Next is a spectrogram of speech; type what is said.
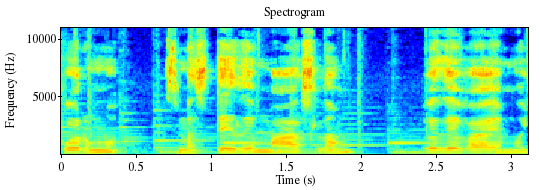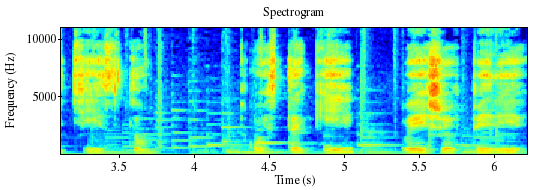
форму змастили маслом, виливаємо тісто. Ось такий вийшов пиріг.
